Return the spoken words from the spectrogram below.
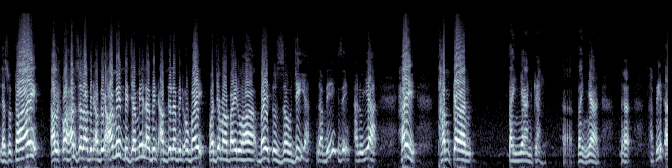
และสุดท้าย อัลกอฮันซอลาบินอบีอามิดบิจามิลบินอับดุลลาบินอุบัยวะจมาบายนุฮาบายตุซาวจียะนบีซินอนุญาตให้ทำการแต่งงานกันอ่าแต่งงานนะ tapi tak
